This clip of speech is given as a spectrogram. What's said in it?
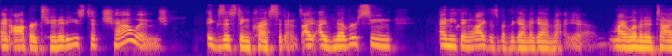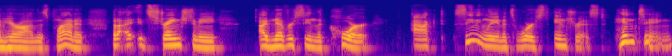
and opportunities to challenge existing precedents. I, I've never seen anything like this, but again, again, you know, my limited time here on this planet, but I, it's strange to me. I've never seen the court act seemingly in its worst interest, hinting,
